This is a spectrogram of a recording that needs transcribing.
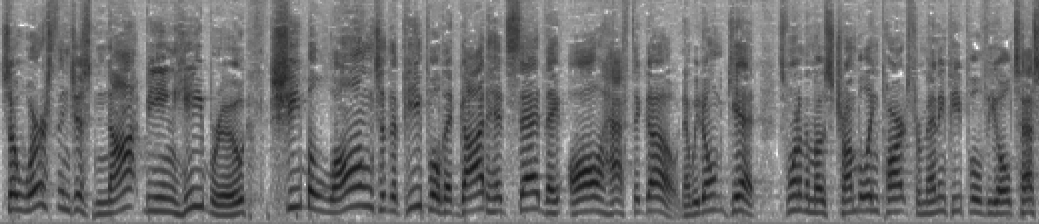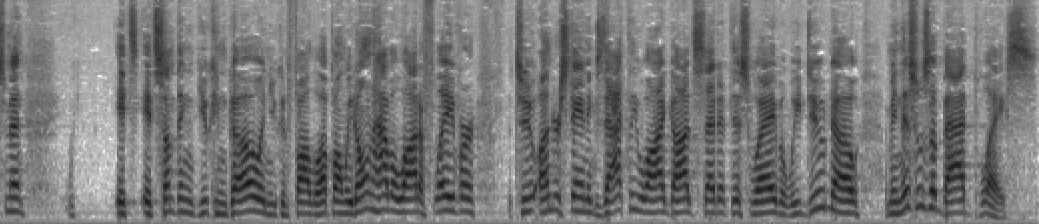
So, worse than just not being Hebrew, she belonged to the people that God had said they all have to go. Now, we don't get, it's one of the most troubling parts for many people of the Old Testament. It's, it's something you can go and you can follow up on. We don't have a lot of flavor to understand exactly why God said it this way, but we do know, I mean, this was a bad place.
